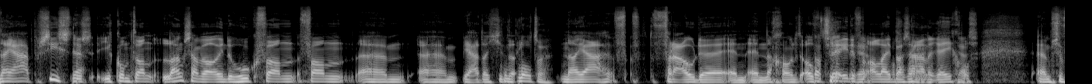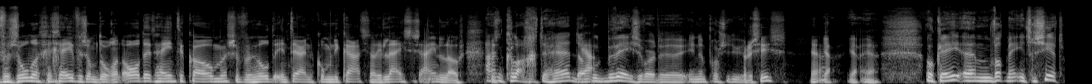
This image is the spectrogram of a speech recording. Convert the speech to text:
Nou ja, precies. Dus je komt dan langzaam wel in de hoek van, van um, um, ja, dat je. Complotten. nou ja, fraude en, en gewoon het overtreden van allerlei basale regels. Um, ze verzonnen gegevens om door een audit heen te komen. Ze verhulden interne communicatie. Nou, die lijst is eindeloos. Dus Aanklachten, hè? dat moet bewezen worden in een procedure. Precies. Ja, ja, ja. ja. Oké, okay, wat mij interesseert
